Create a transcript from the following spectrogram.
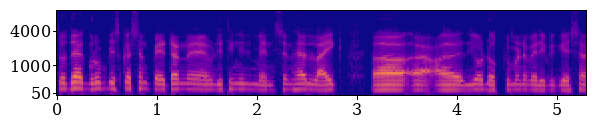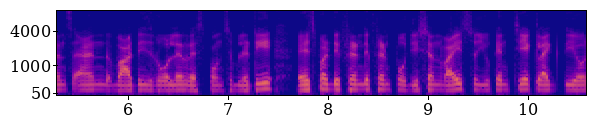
So the group discussion pattern and everything is mentioned here like uh, uh, uh, your document verifications and what is role and responsibility as per different different position wise so you can check like your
